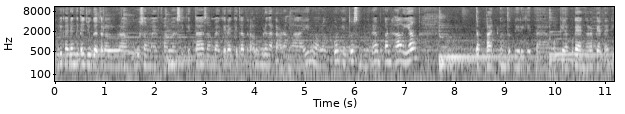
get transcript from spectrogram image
Tapi kadang kita juga terlalu ragu sama evaluasi kita sampai akhirnya kita terlalu mendengarkan orang lain walaupun itu sebenarnya bukan hal yang tepat untuk diri kita. Oke aku kayak ngerap ya tadi.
